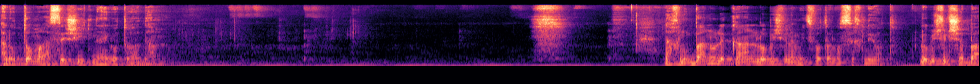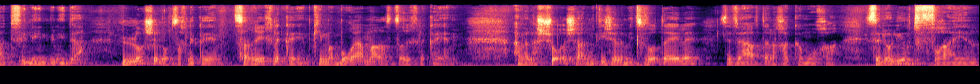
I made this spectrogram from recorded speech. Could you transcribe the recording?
על אותו מעשה שהתנהג אותו אדם. אנחנו באנו לכאן לא בשביל המצוות הלא שכליות, לא בשביל שבת, תפילין ונידה. לא שלא צריך לקיים, צריך לקיים, כי אם הבורא אמר אז צריך לקיים. אבל השורש האמיתי של המצוות האלה זה ואהבת לך כמוך. זה לא להיות פראייר,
